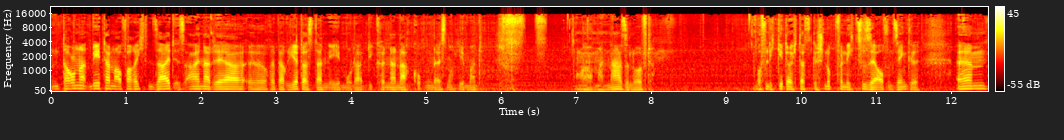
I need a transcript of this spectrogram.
Und 300 Metern auf der rechten Seite ist einer, der äh, repariert das dann eben. Oder die können danach gucken, da ist noch jemand. Oh, meine Nase läuft. Hoffentlich geht euch das Geschnupfe nicht zu sehr auf den Senkel. Ähm,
